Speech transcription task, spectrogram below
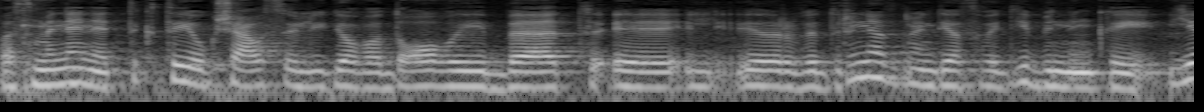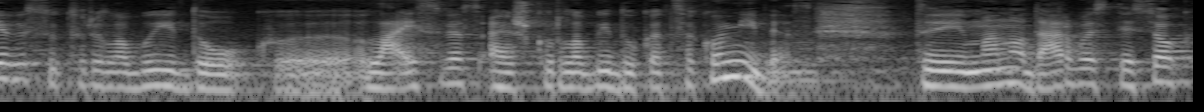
Pas mane ne tik tai aukščiausio lygio vadovai, bet e, ir vidurinės grandies vadybininkai, jie visi turi labai daug e, laisvės, aišku, ir labai daug atsakomybės. Tai mano darbas tiesiog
